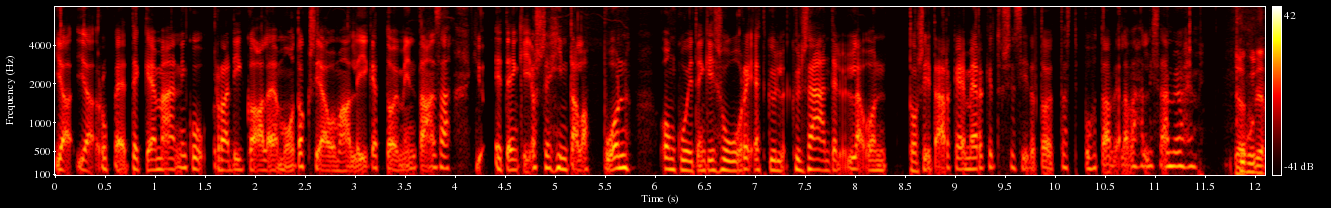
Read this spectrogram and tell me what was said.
ja, ja rupeaa tekemään niin kuin radikaaleja muutoksia omaan liiketoimintaansa, etenkin jos se hintalappu on, on kuitenkin suuri. Että kyllä, kyllä sääntelyllä on tosi tärkeä merkitys ja siitä toivottavasti puhutaan vielä vähän lisää myöhemmin. Puhut, ja,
